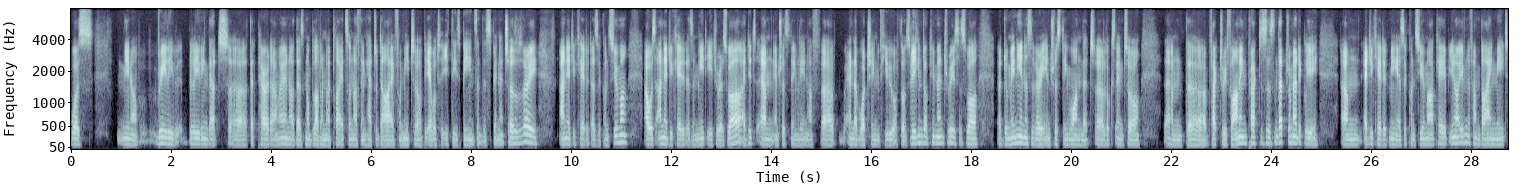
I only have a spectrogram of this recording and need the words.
was you know, really believing that uh, that paradigm. You know, there's no blood on my plate, so nothing had to die for me to be able to eat these beans and this spinach. So I was very uneducated as a consumer. I was uneducated as a meat eater as well. I did, um, interestingly enough, uh, end up watching a few of those vegan documentaries as well. Uh, Dominion is a very interesting one that uh, looks into um, the factory farming practices, and that dramatically um, educated me as a consumer. Okay, you know, even if I'm buying meat,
